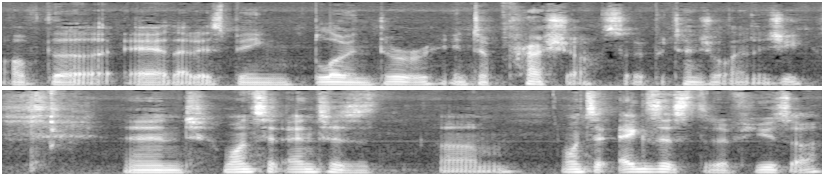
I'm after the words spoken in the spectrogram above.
of the air that is being blown through into pressure, so potential energy. And once it enters, um, once it exits the diffuser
